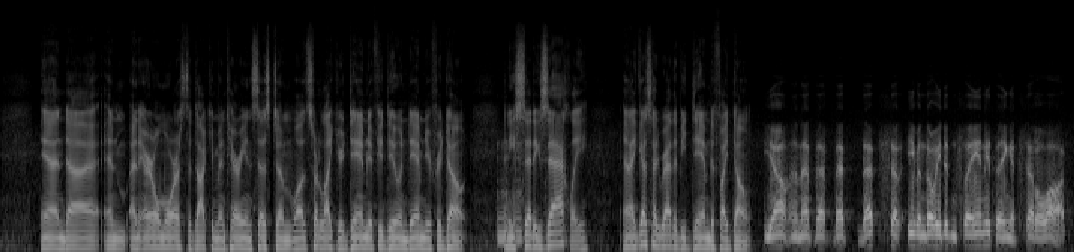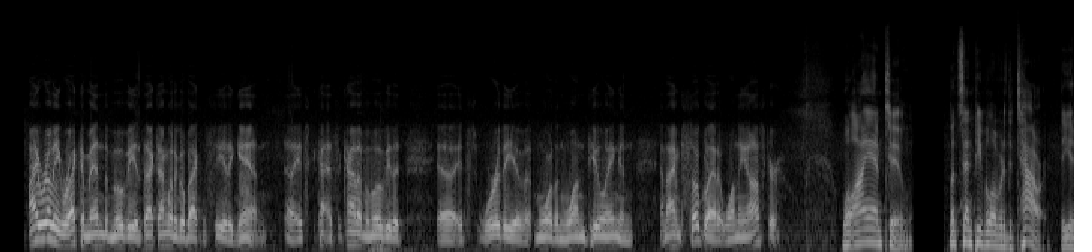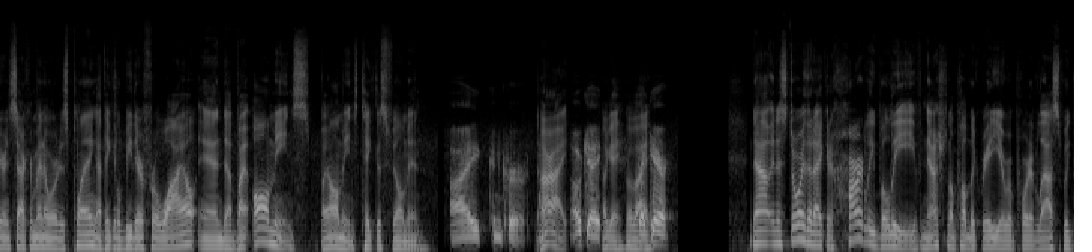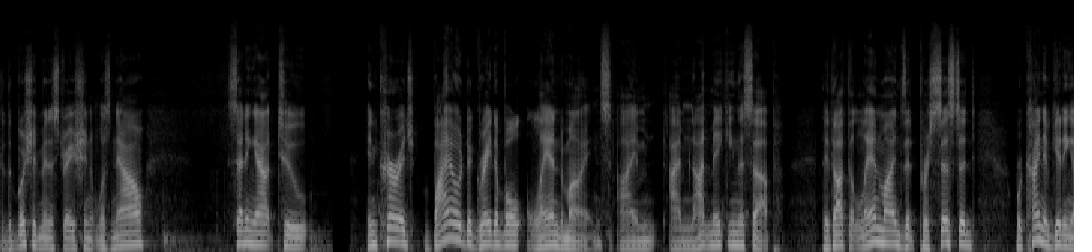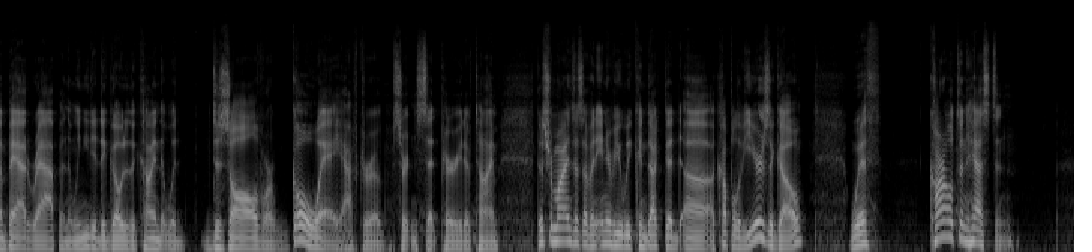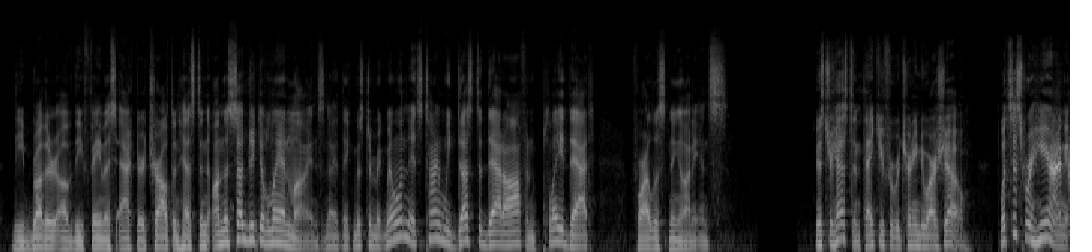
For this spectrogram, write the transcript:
and uh, and and Errol Morris, the documentarian, says to him, well, it's sort of like you're damned if you do and damned if you don't. And he said exactly, and I guess I'd rather be damned if I don't. Yeah, and that that that that said, even though he didn't say anything, it said a lot. I really recommend the movie. In fact, I'm going to go back and see it again. Uh, it's it's a kind of a movie that uh, it's worthy of more than one viewing, and and I'm so glad it won the Oscar. Well, I am too. Let's send people over to the Tower Theater in Sacramento where it is playing. I think it'll be there for a while, and uh, by all means, by all means, take this film in. I concur. All right. Okay. Okay. Bye bye. Take care. Now, in a story that I could hardly believe, National Public Radio reported last week that the Bush administration was now setting out to encourage biodegradable landmines. I'm I'm not making this up. They thought that landmines that persisted were kind of getting a bad rap and that we needed to go to the kind that would dissolve or go away after a certain set period of time. This reminds us of an interview we conducted uh, a couple of years ago with Carlton Heston, the brother of the famous actor Charlton Heston, on the subject of landmines. And I think, Mr. McMillan, it's time we dusted that off and played that for our listening audience. Mr. Heston, thank you for returning to our show. What's this we're hearing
